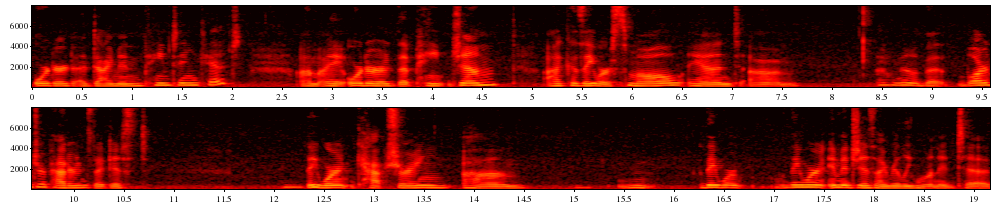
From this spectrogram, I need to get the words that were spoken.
ordered a diamond painting kit. Um, I ordered the paint gem because uh, they were small and um, I don't know, the larger patterns I just, they weren't capturing, um, they were they weren't images I really wanted to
